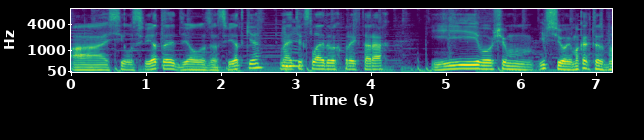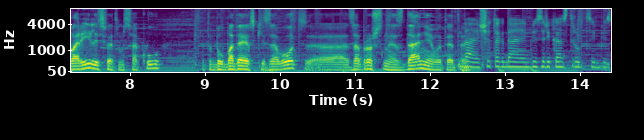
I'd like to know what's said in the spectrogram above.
а Сила Света делала засветки на Мгм. этих слайдовых проекторах. И, в общем, и все. И мы как-то варились в этом соку. Это был Бадаевский завод, э, заброшенное здание вот это. Да, еще тогда без реконструкции, без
